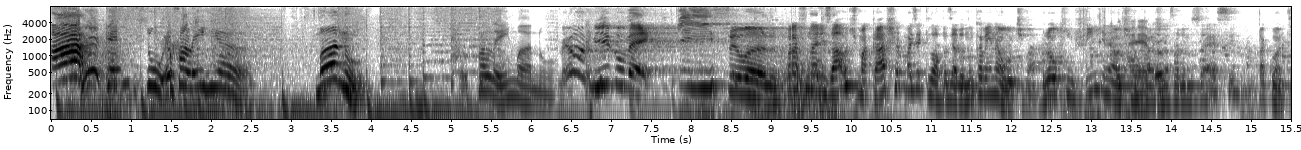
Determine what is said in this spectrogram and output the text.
Ah! Que isso? Eu falei, Rian! Mano! Eu falei, mano. Meu amigo, velho! Que isso, mano! Pra finalizar, a última caixa, mas é aquilo, rapaziada, nunca vem na última. Broken Thing, né? A última É, caixa lançada no CS. Tá quanto?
